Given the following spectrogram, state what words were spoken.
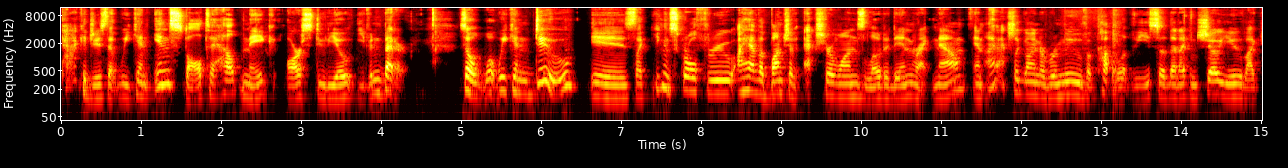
packages that we can install to help make RStudio even better. So what we can do is like you can scroll through. I have a bunch of extra ones loaded in right now, and I'm actually going to remove a couple of these so that I can show you like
